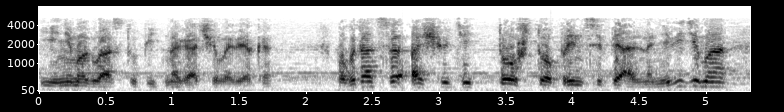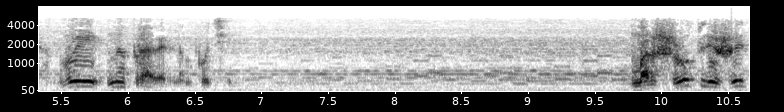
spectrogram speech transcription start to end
и не могла ступить нога человека, попытаться ощутить то, что принципиально невидимо, вы на правильном пути. Маршрут лежит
